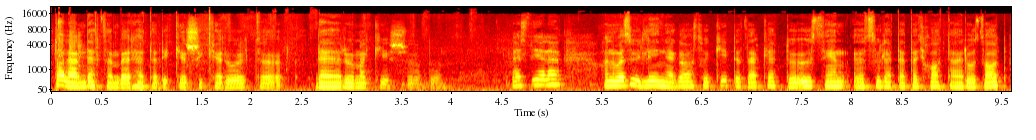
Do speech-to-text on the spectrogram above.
Talán december 7-én sikerült, de erről majd később beszélek, hanem az ügy lényege az, hogy 2002 őszén született egy határozat,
